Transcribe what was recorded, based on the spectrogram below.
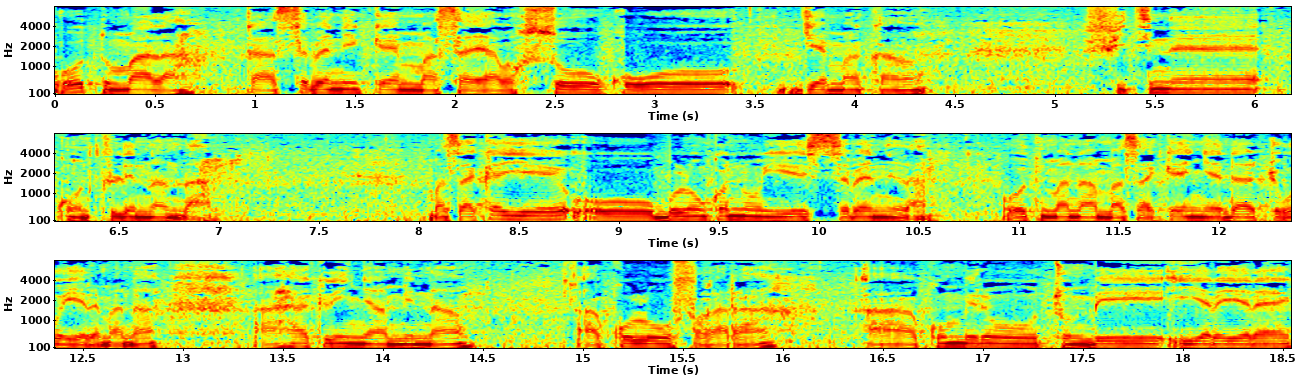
o tun b'a la ka sɛbɛnni kɛ masayaso kogo jɛma kan fitinɛ kuntilenna la masakɛ ye o bolonkɔniw ye sɛbɛnni la o tuma na masakɛ ɲɛda cogo yɛlɛmana a hakili ɲaamina a kolow fagara a kunberew tun bɛ yɛrɛyɛrɛ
